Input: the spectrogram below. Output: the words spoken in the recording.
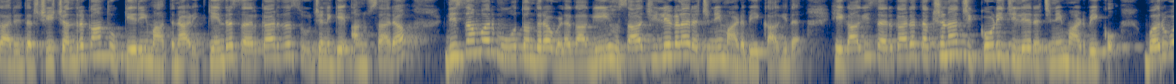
ಕಾರ್ಯದರ್ಶಿ ಚಂದ್ರಕಾಂತ್ ಹುಕ್ಕೇರಿ ಮಾತನಾಡಿ, ಕೇಂದ್ರ ಸರ್ಕಾರದ ಸೂಚನೆಗೆ ಅನುಸಾರ ಡಿಸೆಂಬರ್ ಮೂವತ್ತೊಂದರ ಒಳಗಾಗಿ ಹೊಸ ಜಿಲ್ಲೆಗಳ ರಚನೆ ಮಾಡಬೇಕಾಗಿದೆ. ಹೀಗಾಗಿ ಸರ್ಕಾರ ತಕ್ಷಣ ಚಿಕ್ಕೋಡಿ ಜಿಲ್ಲೆ ರಚನೆ ಮಾಡಬೇಕು. ಬರುವ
